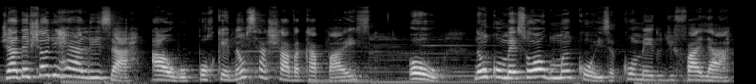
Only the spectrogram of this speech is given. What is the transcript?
já deixou de realizar algo porque não se achava capaz? Ou não começou alguma coisa com medo de falhar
